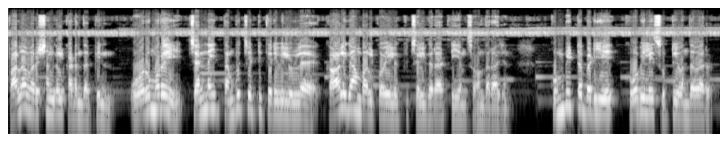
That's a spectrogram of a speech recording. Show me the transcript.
பல வருஷங்கள் கடந்த பின் ஒருமுறை சென்னை தம்புச்செட்டி தெருவில் உள்ள காளிகாம்பாள் கோயிலுக்கு செல்கிறார் டி. எம். சவுந்தரராஜன். கும்பிட்டபடியே கோவிலை சுற்றி வந்தவர்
